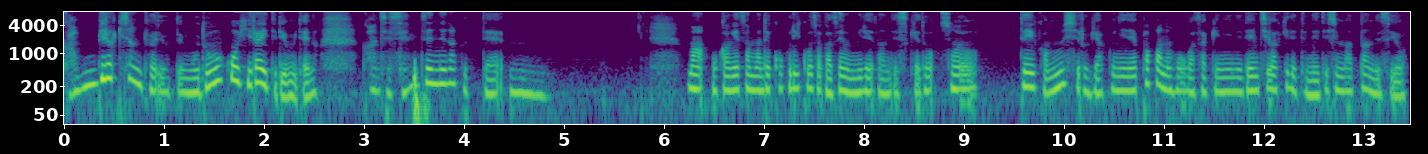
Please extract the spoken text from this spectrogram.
ガン開きじゃんかよってもう瞳孔開いてるよみたいな感じで全然寝なくって。うん。まあおかげさまで国立小坂全部見れたんですけどそっていうかむしろ逆にねパパの方が先にね電池が切れて寝てしまったんですよ。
